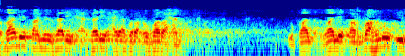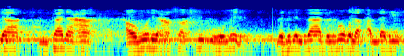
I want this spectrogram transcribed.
غلق من فرح فرح يفرح فرحا. يقال غلق الرهن إذا امتنع أو منع صاحبه منه مثل الباب المغلق الذي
